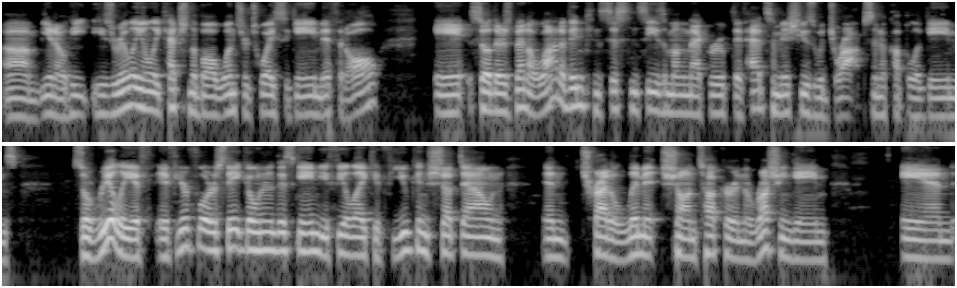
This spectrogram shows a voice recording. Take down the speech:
Um, you know, he he's really only catching the ball once or twice a game, if at all. And so there's been a lot of inconsistencies among that group. They've had some issues with drops in a couple of games. So really, if if you're Florida State going into this game, you feel like if you can shut down and try to limit Sean Tucker in the rushing game and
